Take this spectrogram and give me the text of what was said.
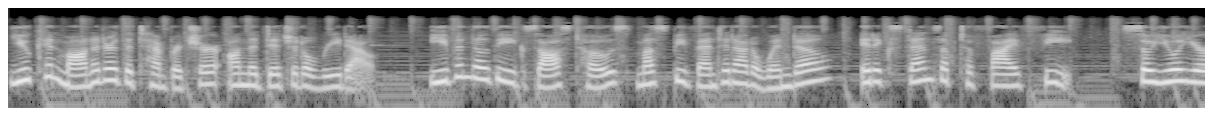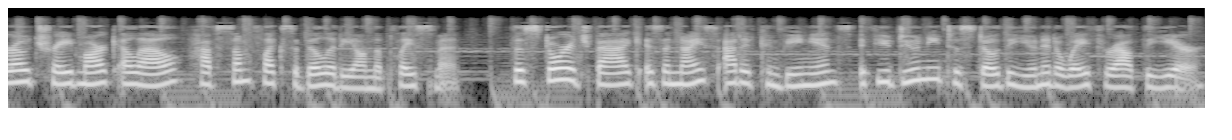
You can monitor the temperature on the digital readout. Even though the exhaust hose must be vented out a window, it extends up to 5 feet. So you Euro trademark LL have some flexibility on the placement. The storage bag is a nice added convenience if you do need to stow the unit away throughout the year.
